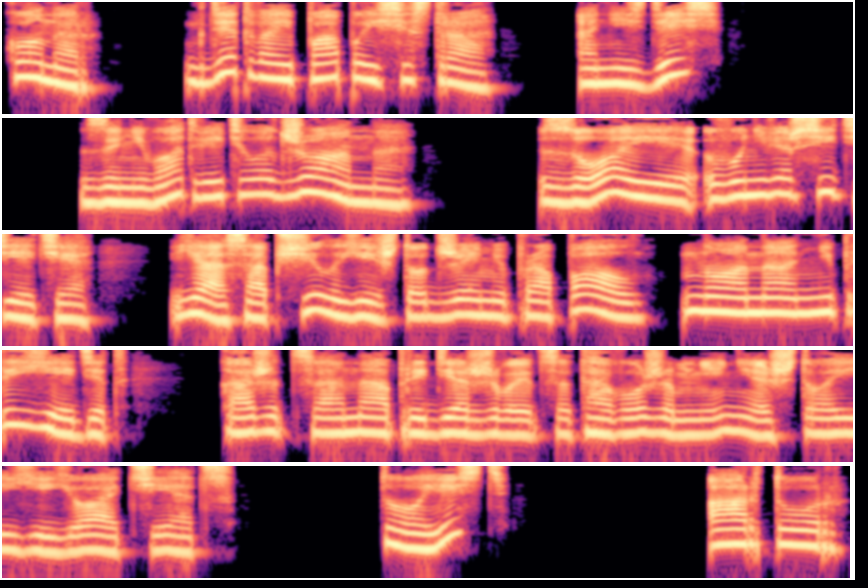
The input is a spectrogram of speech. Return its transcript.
«Конор, где твои папа и сестра? Они здесь?» За него ответила Джоанна. «Зои в университете. Я сообщила ей, что Джейми пропал, но она не приедет. Кажется, она придерживается того же мнения, что и ее отец». «То есть?» «Артур...»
